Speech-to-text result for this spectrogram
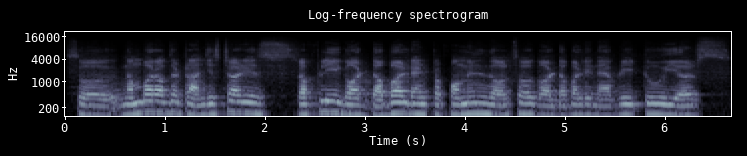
so number of the transistor is roughly got doubled and performance also got doubled in every two years.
